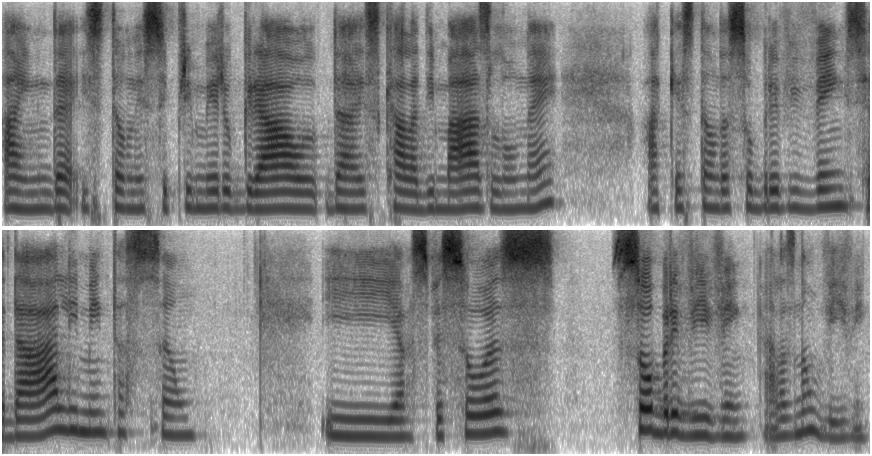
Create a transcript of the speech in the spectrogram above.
ainda estão nesse primeiro grau da escala de Maslow, né? A questão da sobrevivência, da alimentação. E as pessoas sobrevivem, elas não vivem.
